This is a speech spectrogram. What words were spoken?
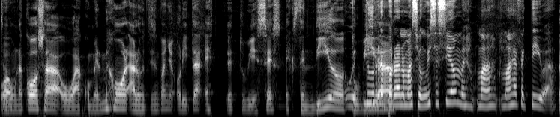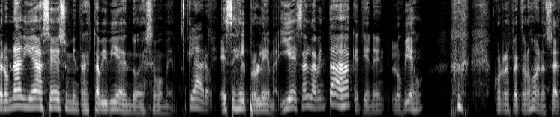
o a una cosa o a comer mejor a los 25 años, ahorita est- estuvieses extendido tu tu vida. reprogramación hubiese sido más, más efectiva. Pero nadie hace eso mientras está viviendo ese momento. Claro. Ese es el problema. Y esa es la ventaja que tienen los viejos con respecto a los jóvenes. O sea,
